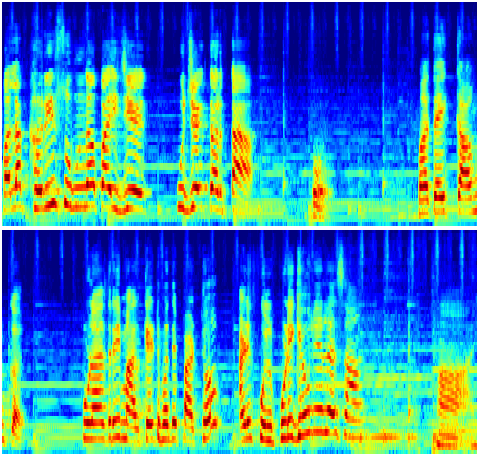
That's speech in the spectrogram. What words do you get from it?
मला खरी सुमनं पाहिजेत. पूजे करता. मग आता एक काम कर. कुणाला तरी मार्केटमध्ये पाठव आणि फुलपुडी घेऊन यायला सांग. हा.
